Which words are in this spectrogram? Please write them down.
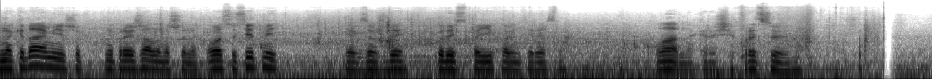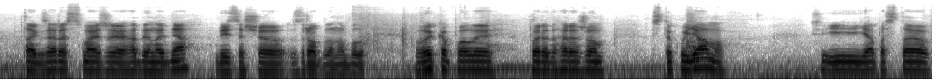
накидаємо її, щоб не проїжджали машини. О, сусід мій, як завжди, кудись поїхав, інтересно. Ладно, коротше, працюємо. Так, зараз майже година дня. Дивіться, що зроблено було. Викопали перед гаражом ось таку яму. І я поставив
